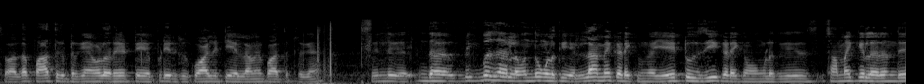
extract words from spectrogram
ஸோ அதான் பார்த்துக்கிட்டு இருக்கேன் எவ்வளோ ரேட்டு எப்படி இருக்குது குவாலிட்டி எல்லாமே பார்த்துட்ருக்கேன் இந்த இந்த பிக் பஜாரில் வந்து உங்களுக்கு எல்லாமே கிடைக்குங்க. ஏ டு ஜி கிடைக்கும். உங்களுக்கு சமைக்கலேருந்து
